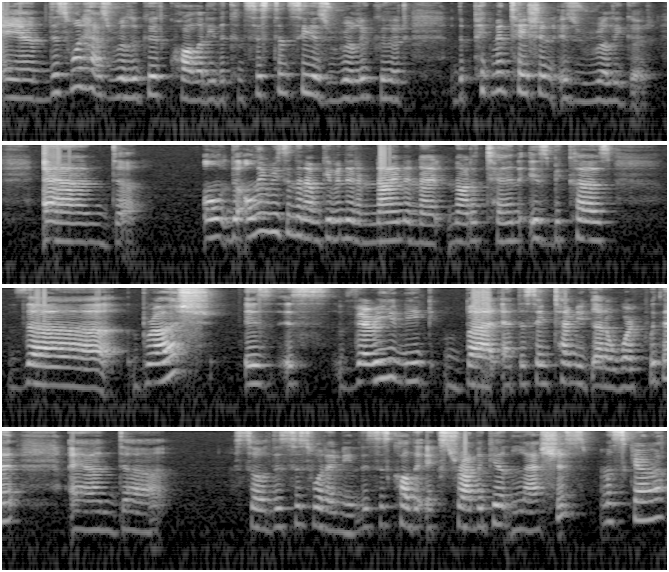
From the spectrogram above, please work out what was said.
and this one has really good quality. The consistency is really good. The pigmentation is really good. And uh, the only reason that I'm giving it a 9 and not a 10 is because the brush is is very unique but at the same time you gotta work with it. And uh, so this is what I mean. This is called the extravagant lashes mascara.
